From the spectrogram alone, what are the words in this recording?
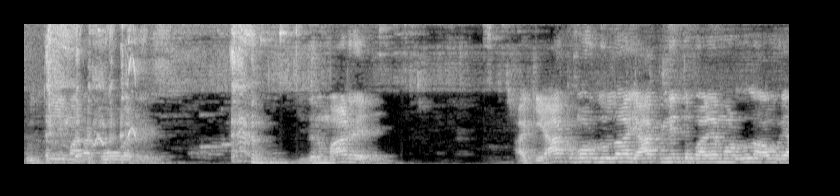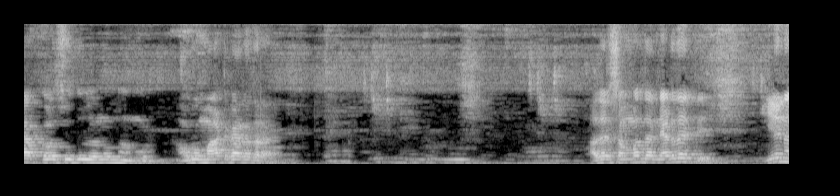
ಬುದ್ಧಿ ಮಾಡಕ್ ಹೋಗ್ಬೇಡ್ರಿ. ಇದನ್ನ ಮಾಡ್ರಿ. ಆಕೆ ಯಾಕೆ ಬರುದಿಲ್ಲ ಯಾಕೆ ನಿಂತು ಬಾಳೆ ಮಾಡುದಿಲ್ಲ ಅವ್ರು ಯಾಕೆ ಕಳಿಸೋದಿಲ್ಲ ಅನ್ನೋದು ನಾನು ನೋಡಿ ಅವರು ಮಾಟಗಾರದ್ರ ಅದರ. ಸಂಬಂಧ ನಡೆದೈತಿ. ಏನು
